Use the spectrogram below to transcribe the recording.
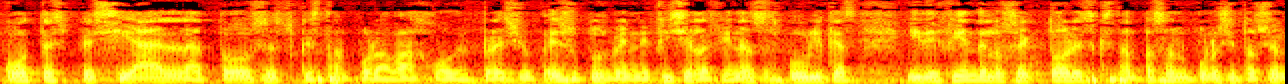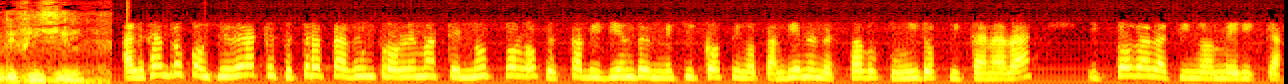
cuota especial a todos estos que están por abajo del precio. Eso pues beneficia a las finanzas públicas y defiende los sectores que están pasando por una situación difícil. Alejandro considera que se trata de un problema que no solo se está viviendo en México, sino también en Estados Unidos y Canadá y toda Latinoamérica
